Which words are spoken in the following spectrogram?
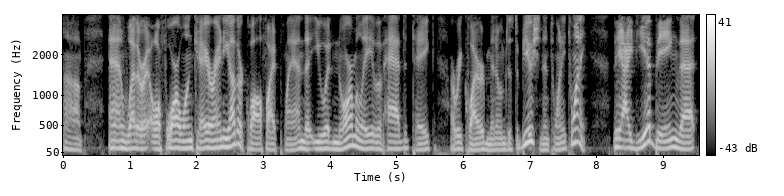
Um, and whether it, or 401k or any other qualified plan that you would normally have had to take a required minimum distribution in 2020. The idea being that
